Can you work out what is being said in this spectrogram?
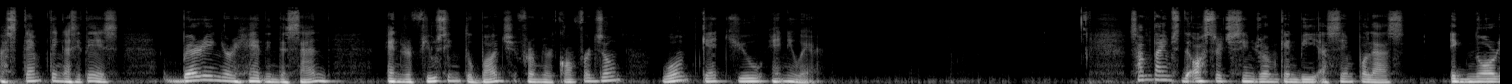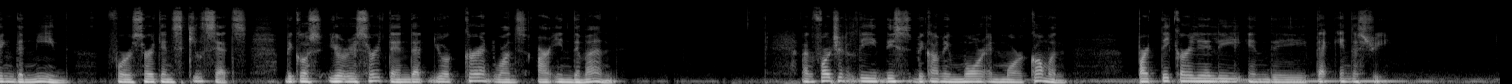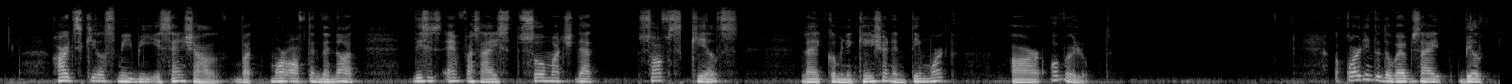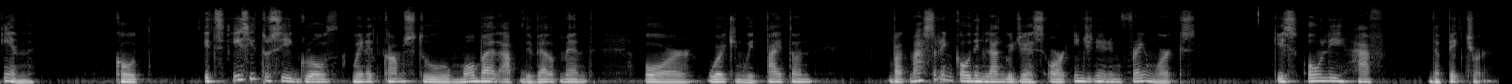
as tempting as it is, burying your head in the sand and refusing to budge from your comfort zone won't get you anywhere. Sometimes the ostrich syndrome can be as simple as ignoring the need for certain skill sets because you're certain that your current ones are in demand. Unfortunately, this is becoming more and more common, particularly in the tech industry. Hard skills may be essential, but more often than not, this is emphasized so much that soft skills like communication and teamwork are overlooked. According to the website Built In, quote, it's easy to see growth when it comes to mobile app development or working with Python, but mastering coding languages or engineering frameworks is only half the picture.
